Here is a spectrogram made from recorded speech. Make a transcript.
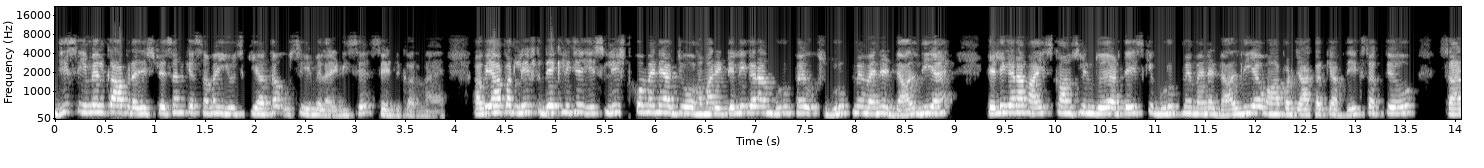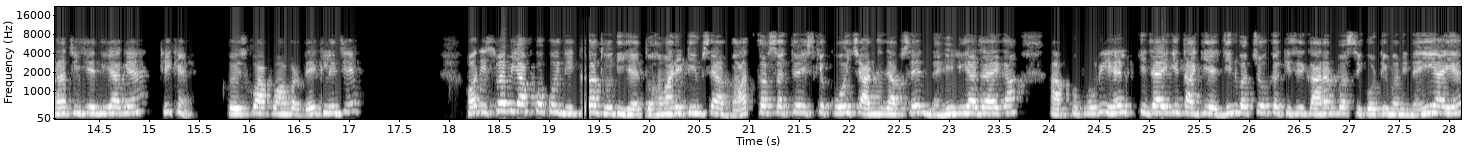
जिस ईमेल का आप रजिस्ट्रेशन के समय यूज़ किया था, उस ईमेल आईडी से सेंड करना है। अब यहाँ पर लिस्ट देख लीजिए, इस लिस्ट को मैंने जो हमारी टेलीग्राम ग्रुप है, उस ग्रुप में मैंने डाल दिया है। टेलीग्राम आइस काउंसलिंग 2023 के ग्रुप में मैंने डाल दिया, वहाँ पर जाकर के आप देख सकते हो। सारा चीज़ें दिया गया है, ठीक है? तो इसको आप वहाँ पर देख लीजिए। और इसमें भी आपको कोई दिक्कत होती है तो हमारी टीम से आप बात कर सकते हो। इसके कोई चार्जेज आपसे नहीं लिया जाएगा। आपको पूरी हेल्प की जाएगी ताकि जिन बच्चों का किसी कारण पर सिक्योरिटी मनी नहीं आई है,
